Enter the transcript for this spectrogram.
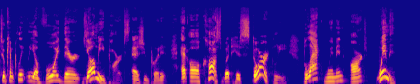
to completely avoid their yummy parts, as you put it, at all costs. But historically, black women aren't women.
